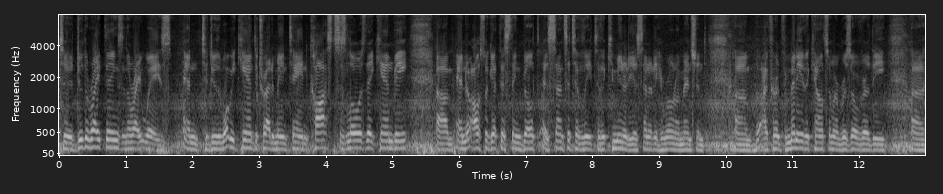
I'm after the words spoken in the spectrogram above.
to do the right things in the right ways, and to do what we can to try to maintain costs as low as they can be, um, and also get this thing built as sensitively to the community as Senator Hirono mentioned. Um, I've heard from many of the council members over the, uh,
